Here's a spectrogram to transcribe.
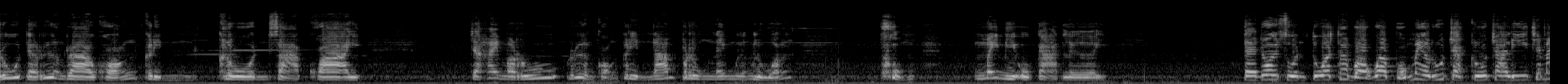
รู้แต่เรื่องราวของกลิ่นโคลนสาบควาย จะให้มารู้เรื่องของกลิ่นน้ำปรุงในเมืองหลวง ผมไม่มีโอกาสเลย แต่โดยส่วนตัวถ้าบอกว่าผมไม่รู้จักครูชาลีใช่ไหม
